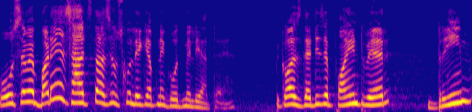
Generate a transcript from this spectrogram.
वो उस समय बड़े सहजता से उसको लेके अपने गोद में ले आता है। Because that is a point where dream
